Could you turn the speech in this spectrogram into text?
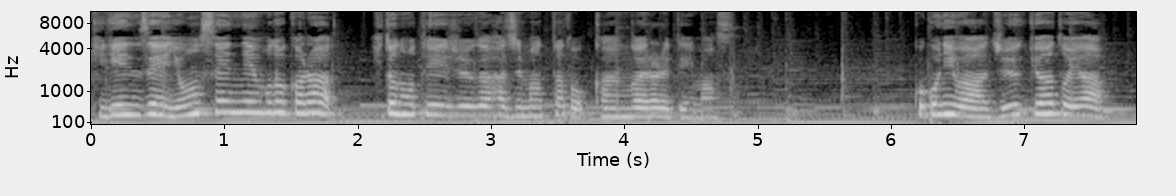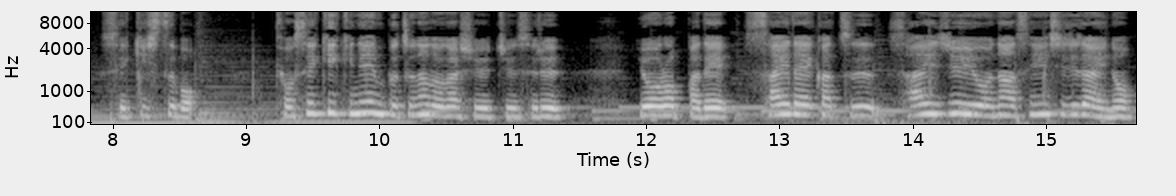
紀元前4000年ほどから人の定住が始まったと考えられています。ここには住居跡や石室墓巨石記念物などが集中するヨーロッパで最大かつ最重要な戦死時代の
